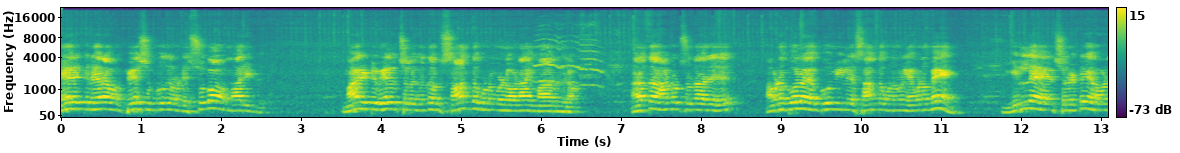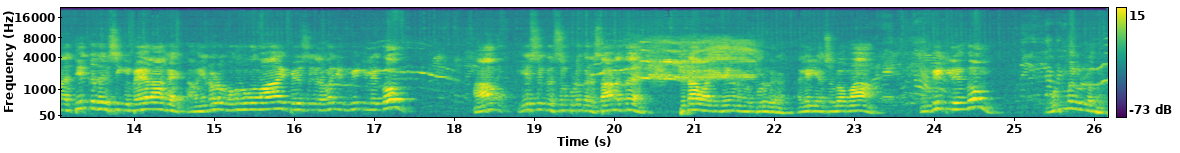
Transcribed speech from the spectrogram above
நேருக்கு நேராக அவன் பேசும்போது அவனுடைய சுபாவம் மாறிடுது. மாறிட்டு வேலை சொல்லுங்கிறது அவன் சாந்த குணமுள்ளவனாய் மாறுகிறான். அதை தான் ஆண்டவர் சொல்கிறாரு அவனை போல பூமியில் சாந்த குணங்கள் எவனுமே இல்லைன்னு சொல்லிட்டு அவனை தீர்க்கதரிசிக்கு மேலாக அவன் என்னோட முகமுகமாய் பேசுகிறவன் என் வீட்டில் எங்கும்? ஆமாம் இயேசு கிறிஸ்து கொடுக்குற ஸ்தானத்தை பிதாவாகி தேவன் நமக்கு கொடுக்குறார். அலையா சொல்லுவோமா? என் வீட்டில் எங்கும்? உண்மை உள்ளவர்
